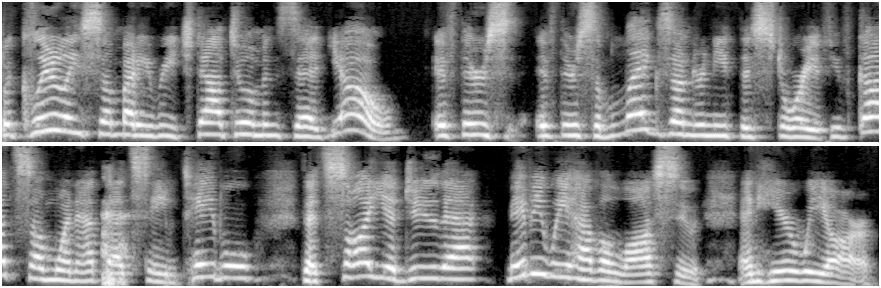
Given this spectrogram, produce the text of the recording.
But clearly somebody reached out to him and said, yo, if there's if there's some legs underneath this story if you've got someone at that same table that saw you do that maybe we have a lawsuit and here we are.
